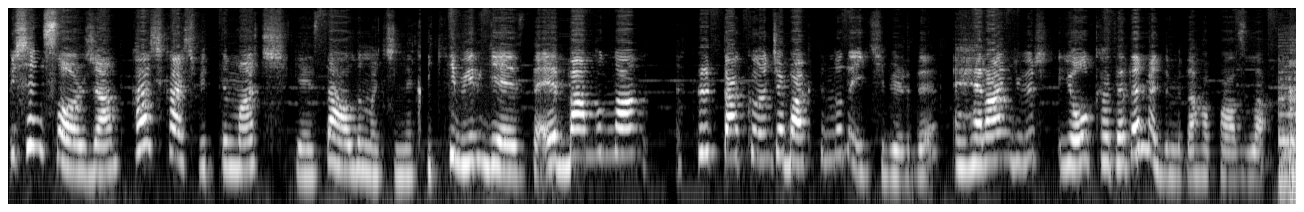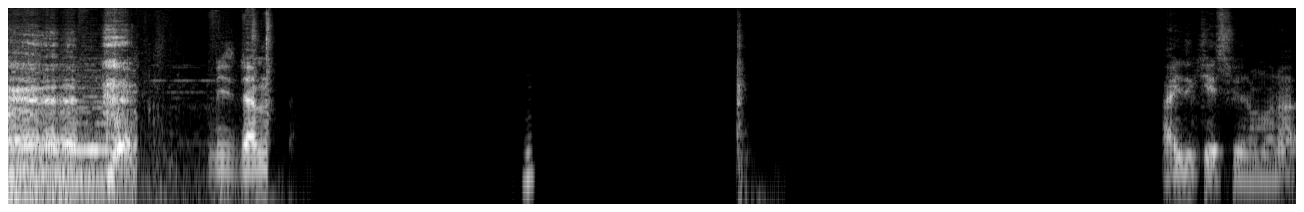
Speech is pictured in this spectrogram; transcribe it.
Bir şey soracağım. Kaç kaç bitti maç? GS aldı maçını. 2-1 GS. E ben bundan 40 dakika önce baktığımda da 2-1'di. E, herhangi bir yol kat edemedi mi daha fazla? Bizden Haydi kesiyorum ona.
